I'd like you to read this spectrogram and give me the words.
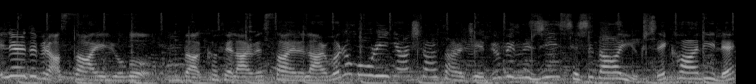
İleride biraz sahil yolunda kafeler vesaireler var ama orayı gençler tercih ediyor ve müziğin sesi daha yüksek haliyle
